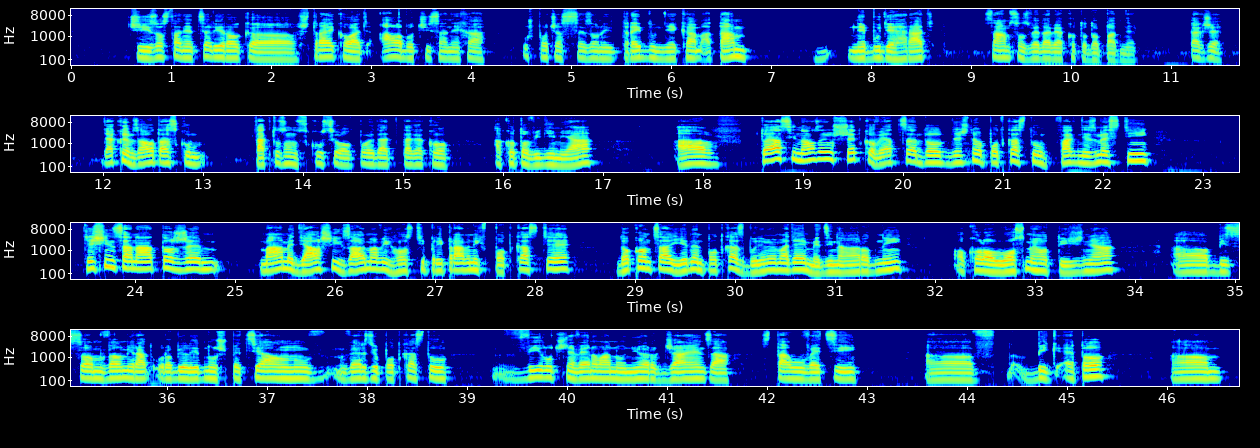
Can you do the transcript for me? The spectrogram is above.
či zostane celý rok uh, štrajkovať, alebo či sa nechá už počas sezóny tradenúť niekam a tam nebude hrať. Sám som zvedavý, ako to dopadne. Takže ďakujem za otázku. Takto som skúsil odpovedať tak, ako, ako to vidím ja. A to je asi naozaj už všetko. Viac sa do dnešného podcastu fakt nezmestí. Teším sa na to, že máme ďalších zaujímavých hostí pripravených v podcaste. Dokonca jeden podcast budeme mať aj medzinárodný. Okolo 8. týždňa by som veľmi rád urobil jednu špeciálnu verziu podcastu výlučne venovanú New York Giants a stavu veci v Big Apple.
